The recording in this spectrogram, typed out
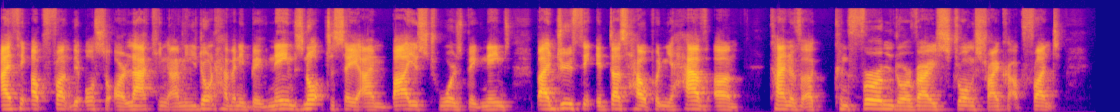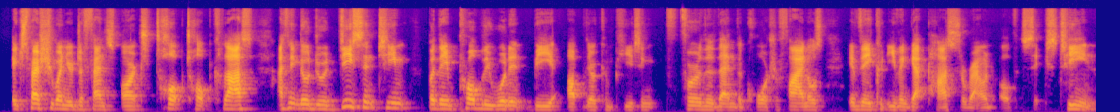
I think up front they also are lacking. I mean, you don't have any big names. Not to say I'm biased towards big names, but I do think it does help when you have um, kind of a confirmed or very strong striker up front. especially when your defense aren't top, top class. I think they'll do a decent team, but they probably wouldn't be up there competing further than the quarterfinals if they could even get past the round of 16.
